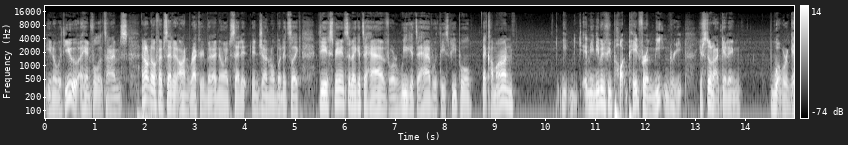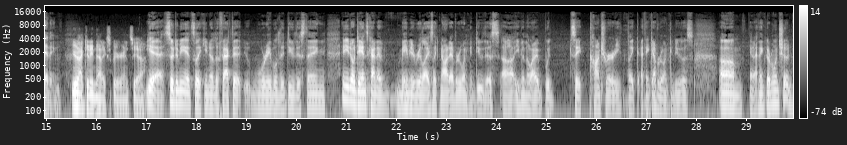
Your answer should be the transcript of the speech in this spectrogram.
you know, with you a handful of times. I don't know if I've said it on record, but I know I've said it in general. But it's like the experience that I get to have, or we get to have with these people that come on. I mean, even if you paid for a meet and greet, you're still not getting what we're getting. you're not getting that experience. Yeah, Yeah, so to me, it's like you know the fact that we're able to do this thing, and you know Dan's kind of made me realize like not everyone can do this, uh, even though I would say contrary. Like I think everyone can do this, um, and I think everyone should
